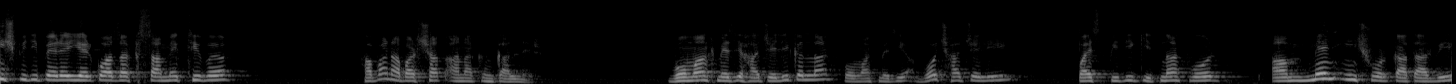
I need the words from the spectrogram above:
ինչ պիտի բերե 2021 թիվը հավանաբար շատ անակնկալներ։ Ոմանք մեզի հաճելի կլան, ոմանք մեզի ոչ հաճելի, բայց պիտի գիտնանք, որ ամեն ինչ որ կատարվի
